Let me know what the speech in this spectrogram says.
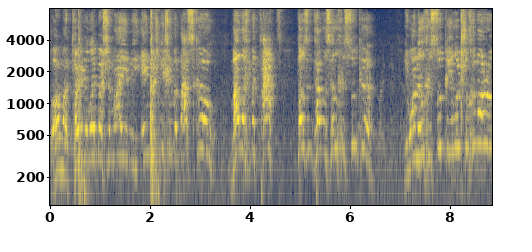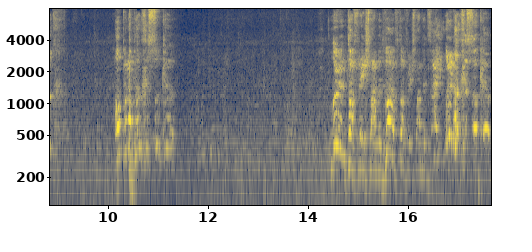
V'Amad Torah Loi Bashamayim Ein Mashgichim Babasko. Malach Matat doesn't tell us Hilchas Sukkah. You want Hilchas Sukkah, you learn Shulchan Aruch. Open up Hilchas Sukkah. Learn Tafresh Lamed Vav, Tafresh Lamed Zay. Learn Hilchas Sukkah.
